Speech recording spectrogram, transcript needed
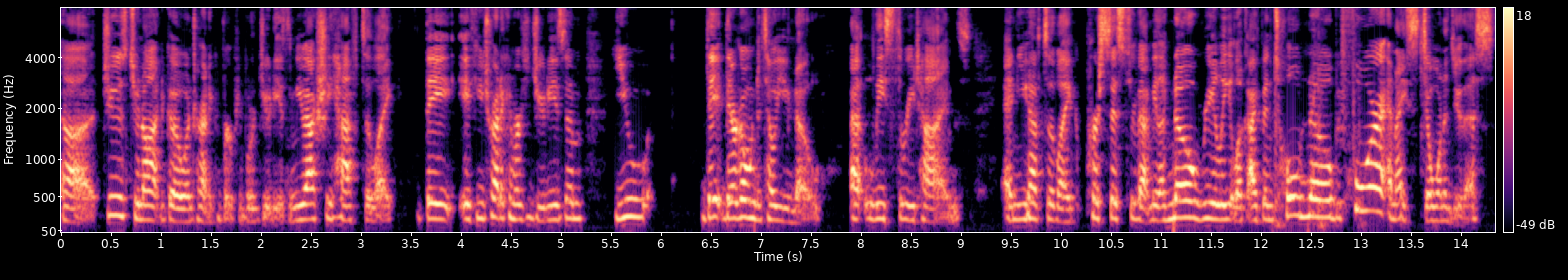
uh Jews do not go and try to convert people to Judaism. You actually have to like they if you try to convert to Judaism you they, they're going to tell you no at least three times. And you have to like persist through that and be like no really look i've been told no before and i still want to do this.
